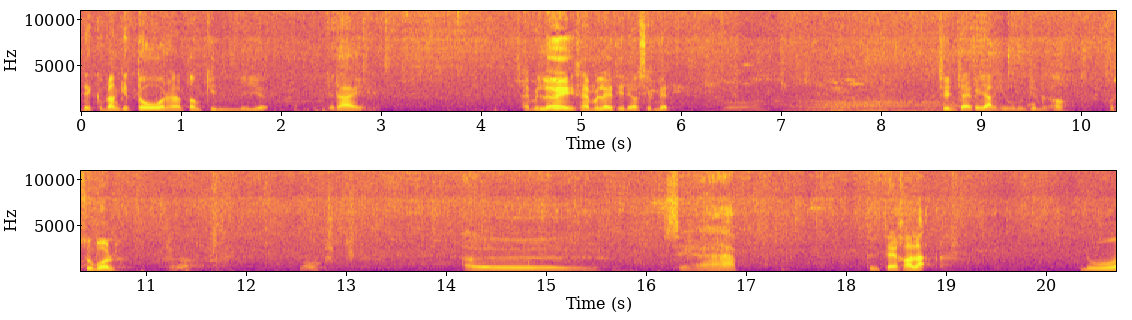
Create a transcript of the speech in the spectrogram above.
เด็กกำลังจะโตนะครับ ต้องกินเยอะๆจะได้ ใส่ไปเลย ใส่ไปเลยทีเดียวสิบเม็ดบอชื่นใจก็อยากหิวมันกิน เอาเอาซูมบน เออแซ่บถึงใจเขาละนัว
